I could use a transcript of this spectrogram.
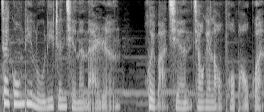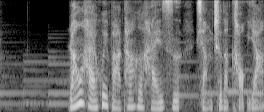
在工地努力挣钱的男人，会把钱交给老婆保管，然后还会把他和孩子想吃的烤鸭。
